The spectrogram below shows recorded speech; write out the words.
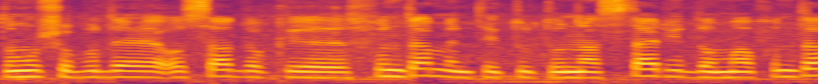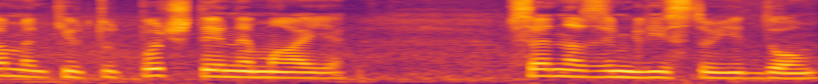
тому що буде осадок, е, фундаменти тут у нас старі дома, фундаментів тут почти немає. Все на землі стоїть дом.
